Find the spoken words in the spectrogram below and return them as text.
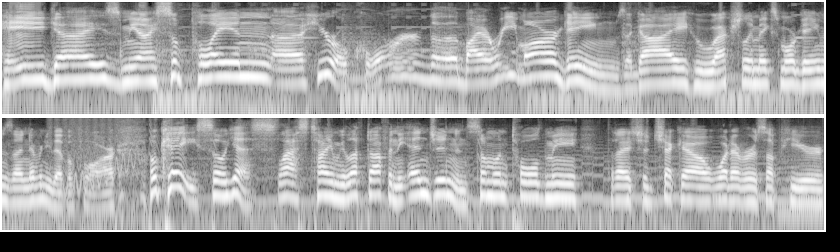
Hey guys, me I still playing uh, Hero Core by Remar Games, a guy who actually makes more games. I never knew that before. Okay, so yes, last time we left off in the engine and someone told me that I should check out whatever's up here,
